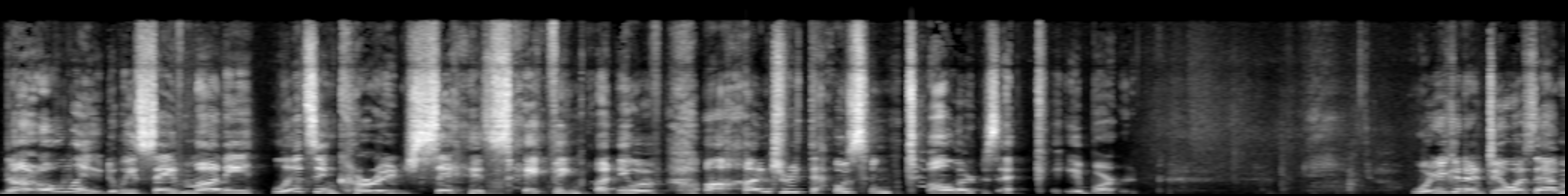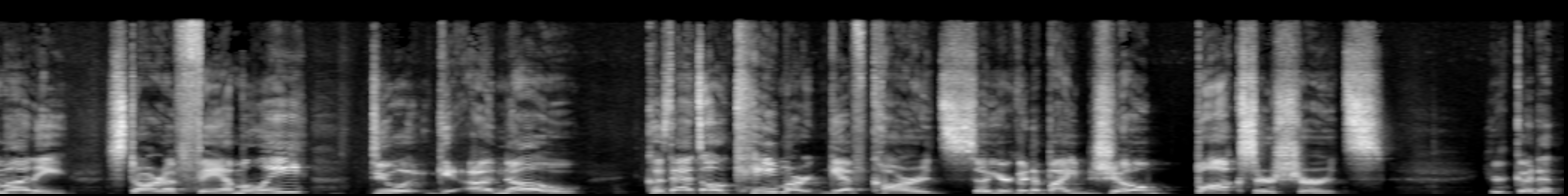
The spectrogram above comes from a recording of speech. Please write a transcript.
not only do we save money, let's encourage sa- saving money with a hundred thousand dollars at Kmart. What are you gonna do with that money? Start a family? Do it? Uh, no, because that's all Kmart gift cards. So you're gonna buy Joe boxer shirts. You're gonna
